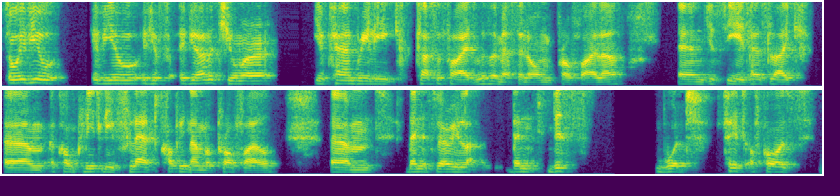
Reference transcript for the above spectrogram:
So if you if you if you if you have a tumor you can't really classify it with a methylome profiler. And you see it has like um, a completely flat copy number profile. Um, then it's very, then this would fit, of course,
